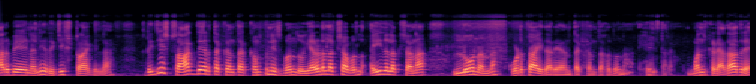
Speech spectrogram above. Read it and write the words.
ಆರ್ ಬಿ ಐನಲ್ಲಿ ರಿಜಿಸ್ಟರ್ ಆಗಿಲ್ಲ. ರಿಜಿಸ್ಟರ್ ಆಗದೆ ಇರತಕ್ಕಂಥ ಕಂಪ್ನೀಸ್ ಬಂದು ಎರಡು ಲಕ್ಷ ಬದಲು ಐದು ಲಕ್ಷನ ಲೋನನ್ನು ಕೊಡ್ತಾ ಇದ್ದಾರೆ ಅಂತಕ್ಕಂತಹದನ್ನು ಹೇಳ್ತಾರೆ. ಒಂದು ಕಡೆ ಅದಾದರೆ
